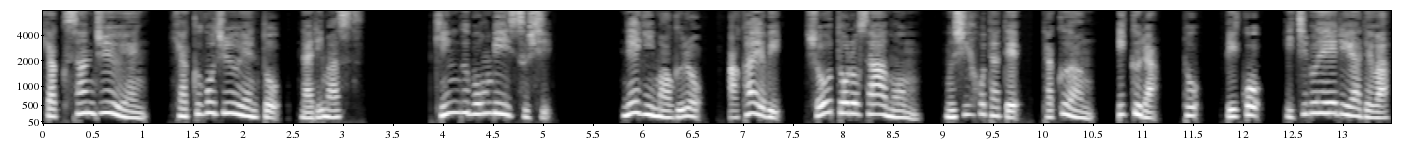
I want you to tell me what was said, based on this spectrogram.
130円、150円となります。キングボンビー寿司。ネギマグロ、赤エビ、小トロサーモン、蒸しホタテ、たくあん、イクラ、と、ビコ、一部エリアでは、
